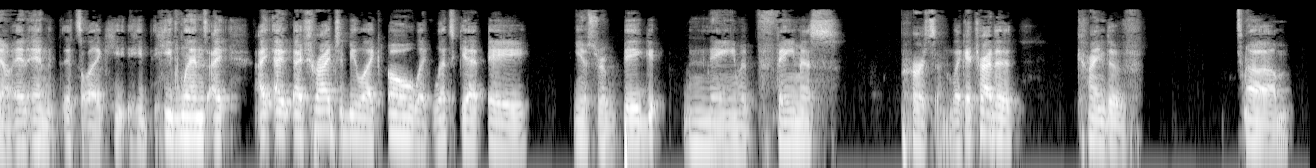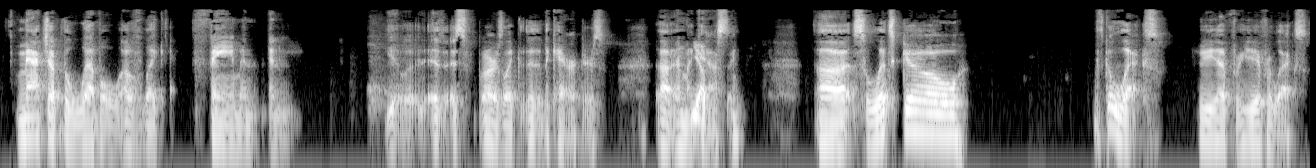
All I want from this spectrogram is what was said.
know, and and it's like he he he lends. I I I- I tried to be like, oh, like let's get a you know sort of big name, a famous person. Like I try to kind of um match up the level of like fame and and you know as, as far as like the, the characters uh in my Yep. casting. Uh so let's go let's go Lex. Who do you have for you have for Lex?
